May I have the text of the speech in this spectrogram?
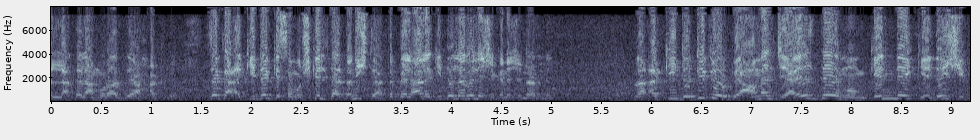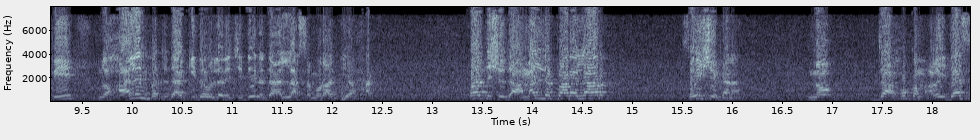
الله تعالی مراد د حق دی ځکه عقیده کې څه مشکل ته نشته ته په حال عقیده لرلې شي کنه لرلې نو عقیدتی طور په عمل جائز دی ممکن دی کې دی شي په نو حالن به د عقیده ولر چې دین د الله سره مراد دی حق پاتې شو د عمل لپاره لار صحیح شي کنه نو دا حکم هغه داسې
